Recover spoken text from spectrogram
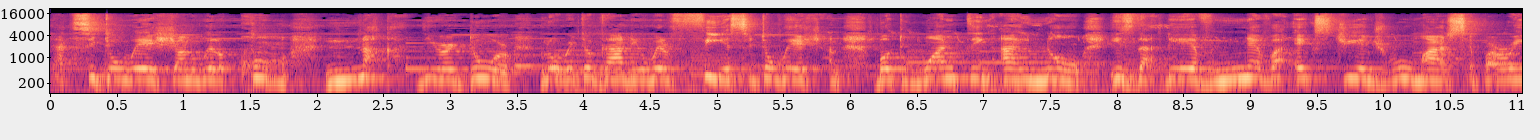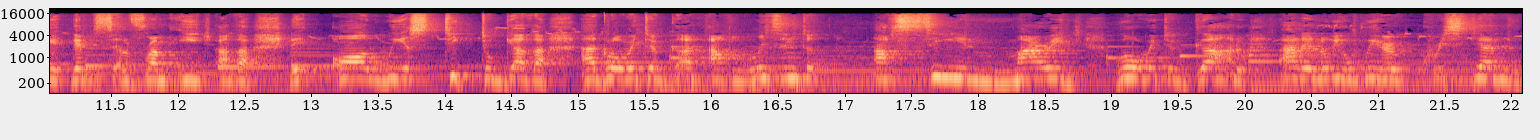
That situation will come, knock at their door. Glory to God, they will face situation. But one thing I know is that they have never exchanged room or separate themselves from each other. They always stick together. And glory to God, I've listened to I've seen marriage, glory to God, hallelujah, where Christian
